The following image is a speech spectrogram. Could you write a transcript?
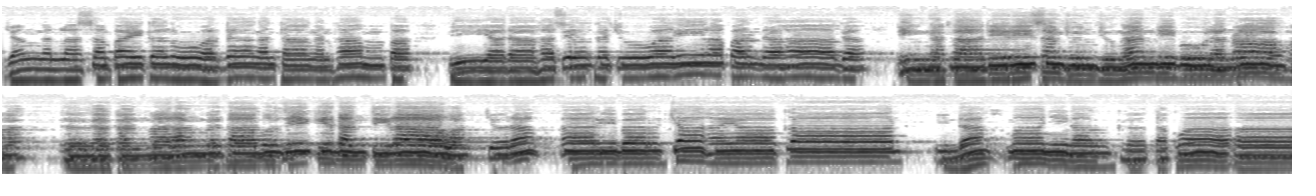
Janganlah sampai keluar dengan tangan hampa, tiada hasil kecuali lapar dahaga. Ingatlah diri sang junjungan di bulan rahmat Tegakkan malam bertabur zikir dan tilawah Cerah hari bercahayakan Indah menyinar ketakwaan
